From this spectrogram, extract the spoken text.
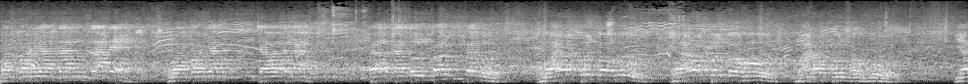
wakoryatan Klaten wakoryatan Jawa Warabun Kohur Warabun Kohur Warabun Kohur Ya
